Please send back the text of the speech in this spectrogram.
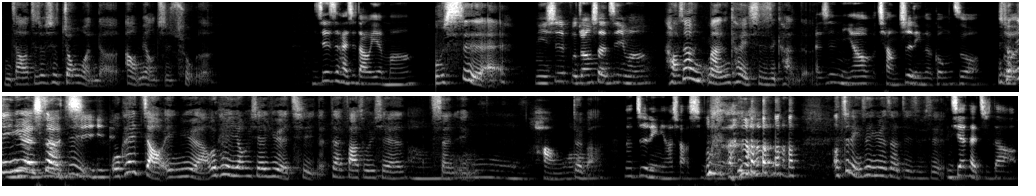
你知道，这就是中文的奥妙之处了。你这次还是导演吗？不是哎，你是服装设计吗？好像蛮可以试试看的。还是你要抢志玲的工作？你说音乐设计，我可以找音乐啊，我可以用一些乐器的，再发出一些声音。嗯好哦，对吧？那志玲你要小心了。哦，志玲是音乐设计，是不是？你现在才知道？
